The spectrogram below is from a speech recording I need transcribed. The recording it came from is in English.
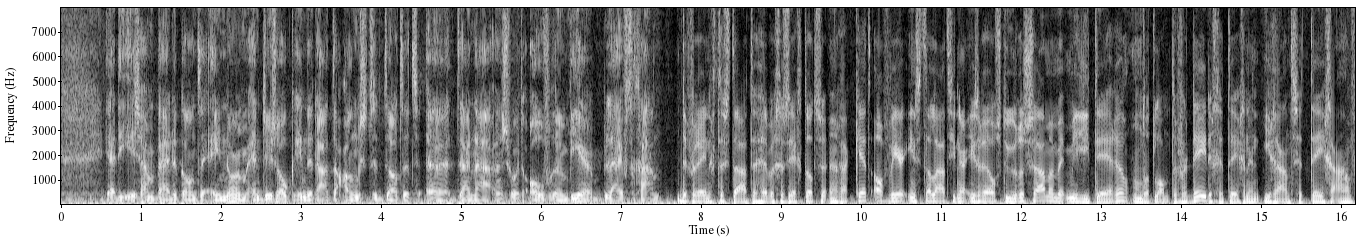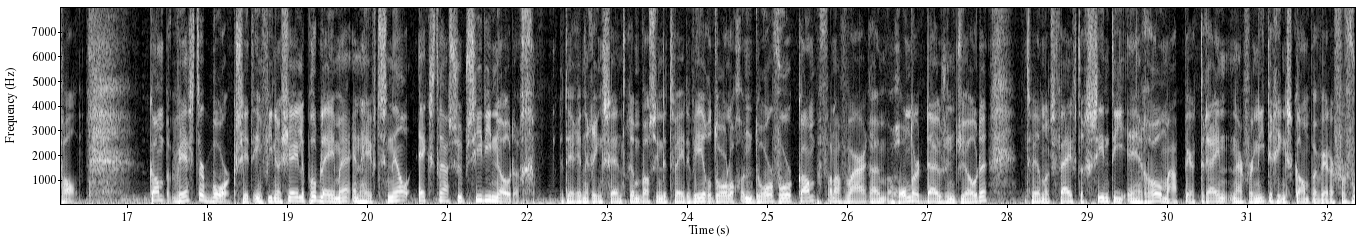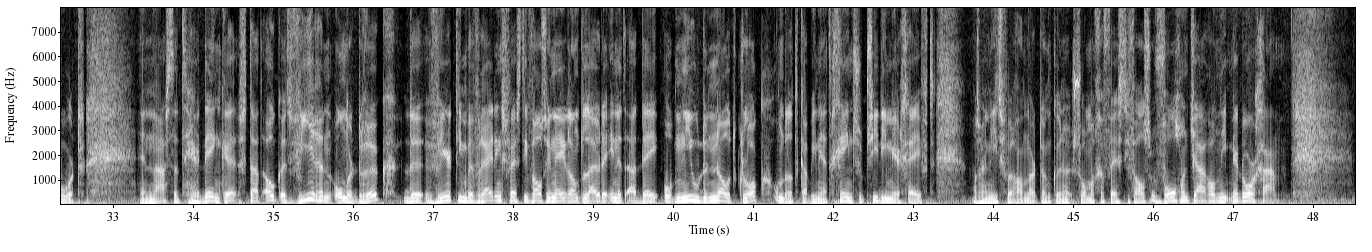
ja, die is aan beide kanten enorm. En dus ook inderdaad de angst dat het uh, daarna een soort over en weer blijft gaan. De Verenigde Staten hebben gezegd dat ze een raketafweerinstallatie naar Israël sturen samen met militairen om dat land te verdedigen tegen een Iraanse tegenaanval. Kamp Westerbork zit in financiële problemen en heeft snel extra subsidie nodig. Het herinneringscentrum was in de Tweede Wereldoorlog een doorvoerkamp... vanaf waar ruim 100.000 Joden, 250 Sinti en Roma... per trein naar vernietigingskampen werden vervoerd. En naast het herdenken staat ook het vieren onder druk. De 14 bevrijdingsfestivals in Nederland luiden in het AD opnieuw de noodklok... omdat het kabinet geen subsidie meer geeft. Als er niets verandert, dan kunnen sommige festivals volgend jaar al niet meer doorgaan.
